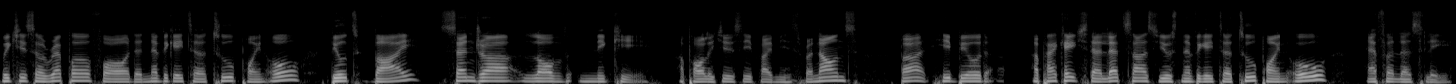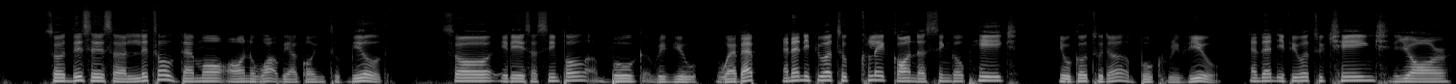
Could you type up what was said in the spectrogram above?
Which is a wrapper for the Navigator 2.0 built by Sandro Lovnicki. Apologies if I mispronounce, but he built a package that lets us use Navigator 2.0 effortlessly. So this is a little demo on what we are going to build. So it is a simple book review web app. And then if you were to click on a single page, you will go to the book review. And then if you were to change your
